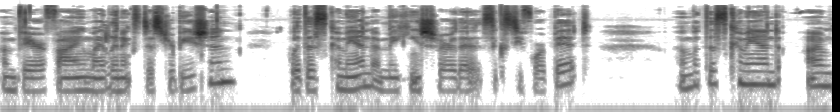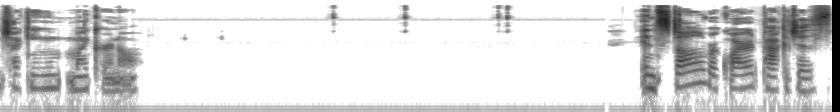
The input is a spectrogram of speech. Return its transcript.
I'm verifying my Linux distribution. With this command, I'm making sure that it's 64-bit. And with this command, I'm checking my kernel. Install required packages.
